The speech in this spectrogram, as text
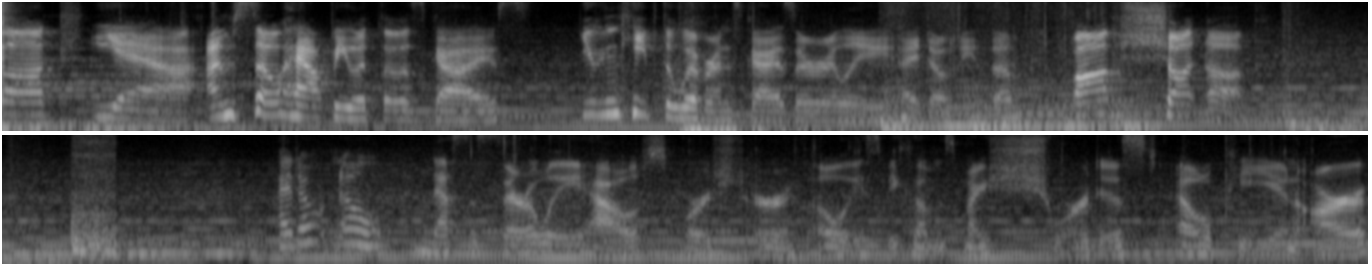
Fuck yeah. I'm so happy with those guys. You can keep the Wyverns, guys. I really, I don't need them. Bob, shut up. Necessarily how Scorched Earth always becomes my shortest LP in Ark,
